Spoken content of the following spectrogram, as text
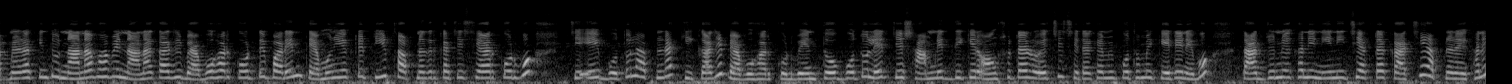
আপনারা কিন্তু নানাভাবে নানা কাজে ব্যবহার করতে পারেন। তেমনই একটা টিপস আপনাদের কাছে শেয়ার করব যে এই বোতল আপনারা কি কাজে ব্যবহার করবেন। তো বোতলের যে সামনের দিকের অংশটা রয়েছে, সেটাকে আমি প্রথমে কেটে নেব। তার জন্য এখানে নিয়ে নিচ্ছি একটা কাছে আপনারা এখানে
